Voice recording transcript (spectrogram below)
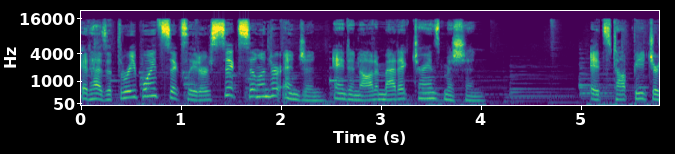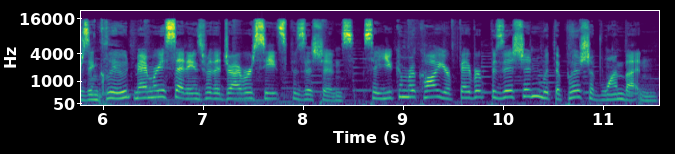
It has a 3.6-liter six-cylinder engine and an automatic transmission. Its top features include memory settings for the driver's seat's positions, so you can recall your favorite position with the push of one button,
